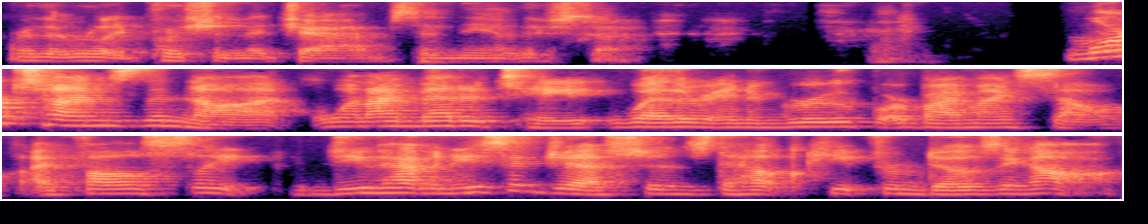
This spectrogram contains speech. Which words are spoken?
where they're really pushing the jabs and the other stuff. More times than not when i meditate whether in a group or by myself i fall asleep. Do you have any suggestions to help keep from dozing off?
